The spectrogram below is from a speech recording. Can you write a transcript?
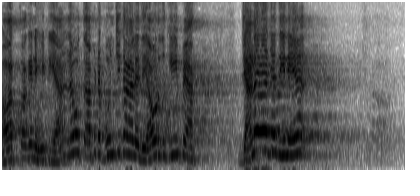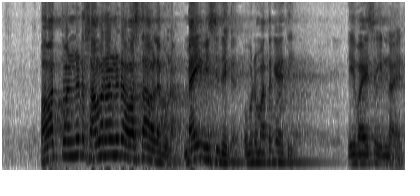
පවත්වාගෙන හිටියා. නමුත් අපිට පුංචි කාලේදී අවුරුදු කීපයක් ජනරජ දිනය පවත්වන්නට සමරන්නට අවස්ථාව ලැබුණා. මැයි 22. ඔබට මතක ඇති. ඒ වයසේ ඉන්න අයට.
